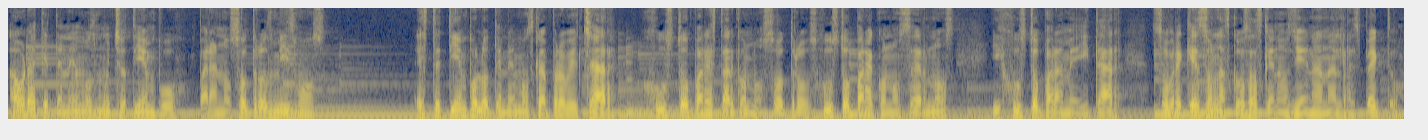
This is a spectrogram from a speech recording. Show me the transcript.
ahora que tenemos mucho tiempo para nosotros mismos, este tiempo lo tenemos que aprovechar justo para estar con nosotros, justo para conocernos y justo para meditar sobre qué son las cosas que nos llenan al respecto.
